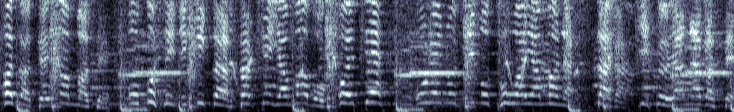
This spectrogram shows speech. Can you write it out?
肌で生で起こしに来ただけ山を越えて。俺の地元は山梨だが岐阜や長瀬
